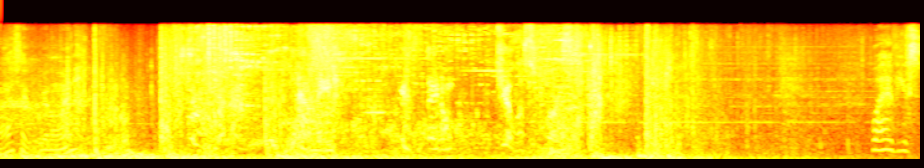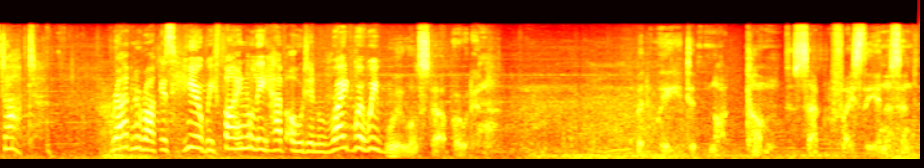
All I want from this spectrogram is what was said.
I think we're gonna win. I mean, if they don't kill us first. Why have you stopped? Ragnarok is here. We finally have Odin right where we... We will stop Odin. But we did not come to sacrifice the innocent.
